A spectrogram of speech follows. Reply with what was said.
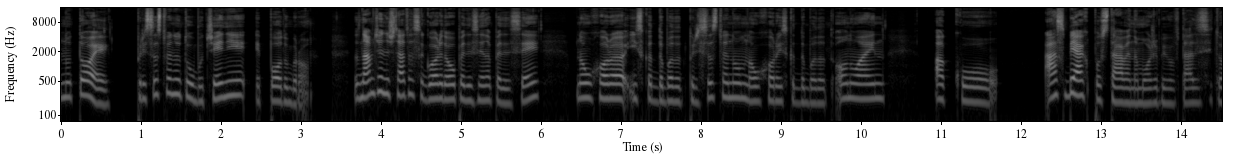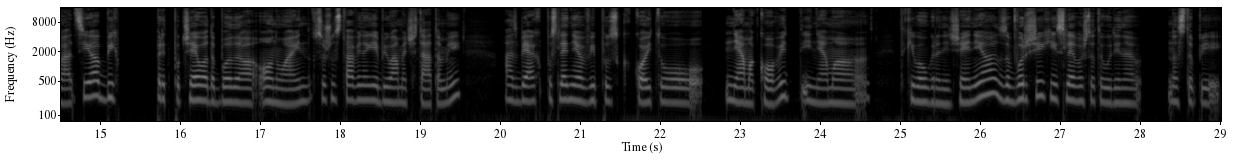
но то е присъственото обучение е по-добро. Знам, че нещата са горе-долу 50 на 50. Много хора искат да бъдат присъствено, много хора искат да бъдат онлайн. Ако аз бях поставена, може би, в тази ситуация, бих предпочела да бъда онлайн. Всъщност това винаги е била мечтата ми. Аз бях последния випуск, който няма COVID и няма такива ограничения. Завърших и следващата година настъпи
